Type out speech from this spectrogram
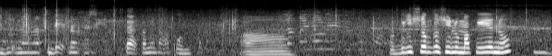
Hindi na, hindi na kasi. Kaya kami nakapunta. Ah. Mabilis lang kasi lumaki yan, no? Hmm.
